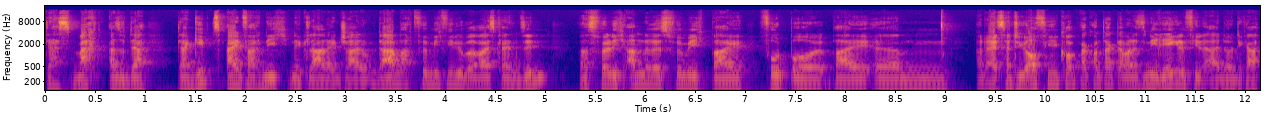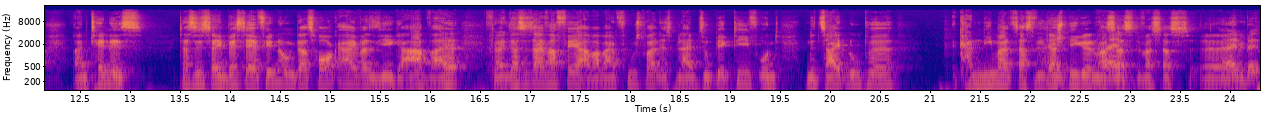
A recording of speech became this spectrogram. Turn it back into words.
das macht, also da, da gibt es einfach nicht eine klare Entscheidung. Da macht für mich Videobeweis keinen Sinn. Was völlig anderes für mich bei Football, bei, ähm, da ist natürlich auch viel Körperkontakt, aber da sind die Regeln viel eindeutiger. Beim Tennis, das ist ja die beste Erfindung, das Hawkeye, was es je gab, weil das ist einfach fair. Aber beim Fußball, es bleibt subjektiv und eine Zeitlupe kann niemals das widerspiegeln, was nein. das, was das. Äh, Nein,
